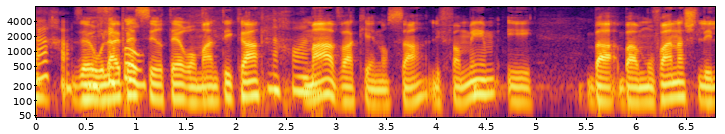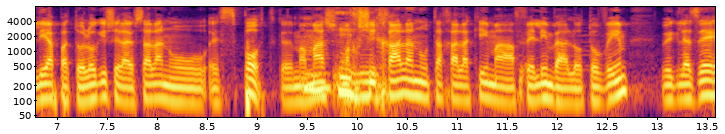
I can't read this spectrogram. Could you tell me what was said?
ככה, זה אולי סיפור. בסרטי רומנטיקה. נכון. מה אהבה כן עושה? לפעמים היא... במובן השלילי הפתולוגי שלה, היא עושה לנו אה, ספוט, כזה ממש מחשיכה לנו את החלקים האפלים והלא טובים, ובגלל זה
